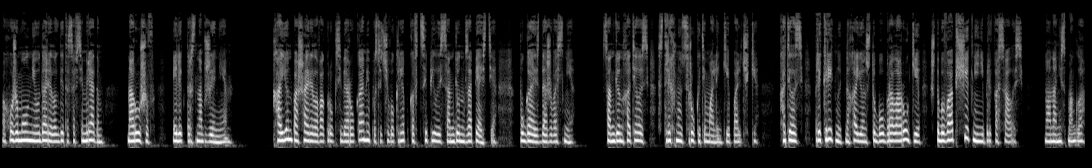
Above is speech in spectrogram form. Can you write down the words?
Похоже, молния ударила где-то совсем рядом, нарушив электроснабжение. Хайон пошарила вокруг себя руками, после чего крепко вцепилась Сангён в запястье, пугаясь даже во сне. Сангён хотелось стряхнуть с рук эти маленькие пальчики. Хотелось прикрикнуть на Хайон, чтобы убрала руки, чтобы вообще к ней не прикасалась. Но она не смогла.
